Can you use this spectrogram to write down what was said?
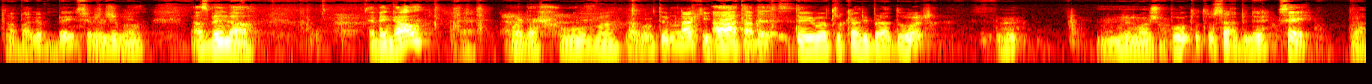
Trabalha bem, Show de certinho. bola. As bengalas. É bengala? Guarda-chuva. Tá, vamos terminar aqui. Ah, tá, beleza. Tem outro calibrador. Né? Um relógio ponto, tu sabe, né? Sei. Tá.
